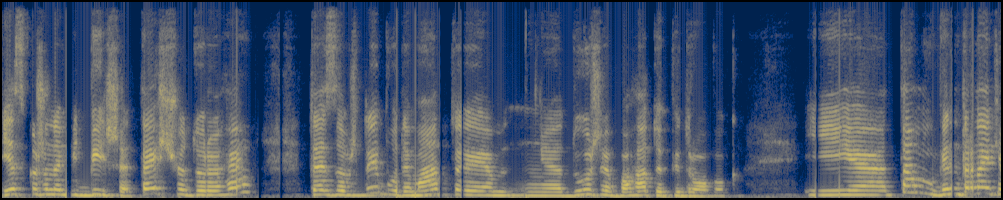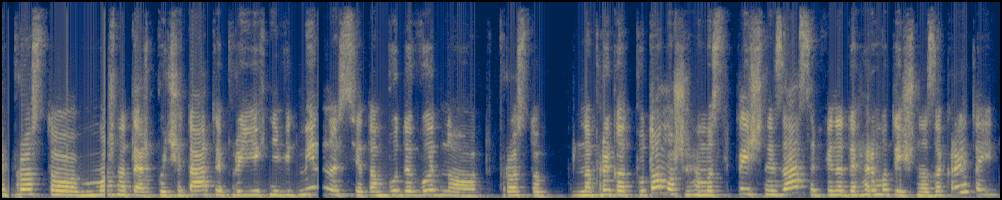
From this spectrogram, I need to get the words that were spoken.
я скажу навіть більше: те, що дороге, те завжди буде мати дуже багато підробок. І е, там в інтернеті просто можна теж почитати про їхні відмінності. Там буде видно просто, наприклад, по тому, що гемостатичний засіб він іде герметично закритий.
